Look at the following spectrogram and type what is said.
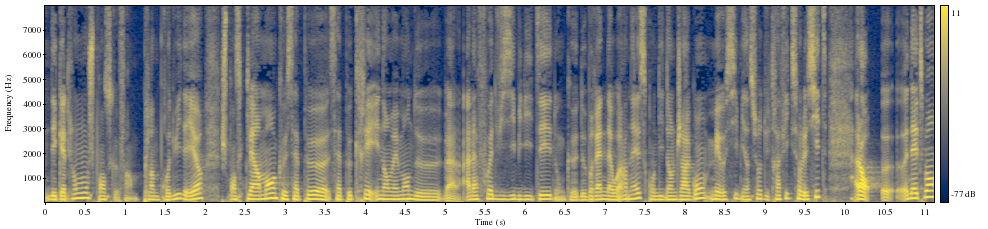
Decathlon, je pense que, enfin plein de produits d'ailleurs, je pense clairement que ça peut, ça peut créer énormément de, bah, à la fois de visibilité, donc euh, de brand awareness qu'on dit dans le jargon, mais aussi bien sûr du trafic sur le site. Alors euh, honnêtement,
